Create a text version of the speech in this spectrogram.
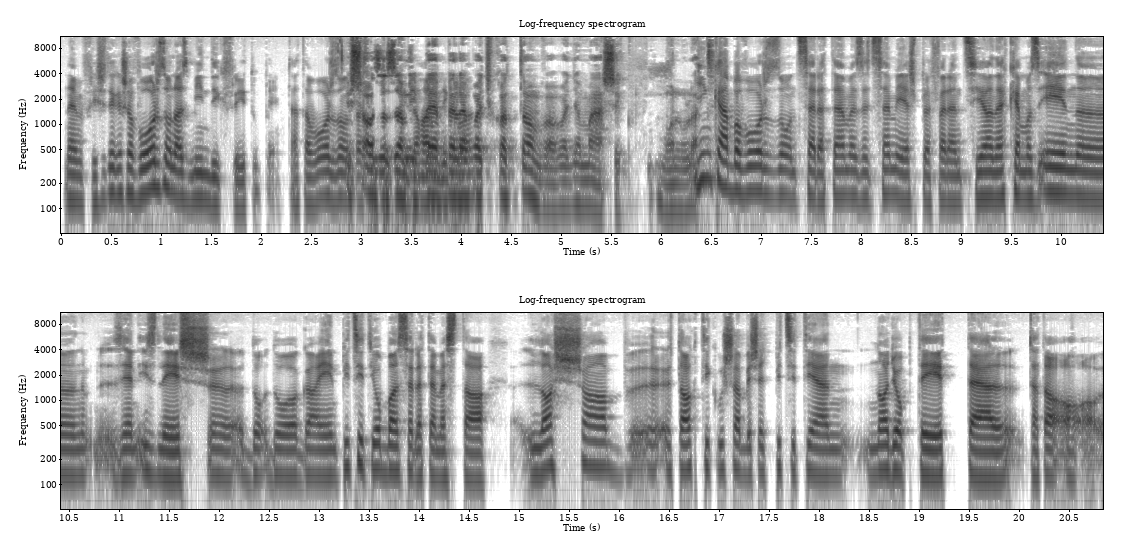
nem frissítik, és a Warzone az mindig free-to-play. Tehát a Warzone és az az, amiben bele vagy kattanva, vagy a másik vonulat? Inkább a Warzone-t szeretem, ez egy személyes preferencia. Nekem az én az ilyen ízlés dolga, én picit jobban szeretem ezt a lassabb, taktikusabb, és egy picit ilyen nagyobb téttel, tehát a, a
